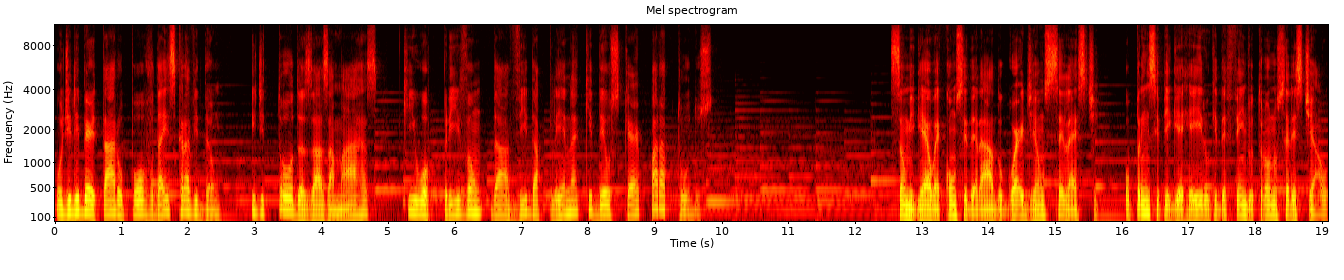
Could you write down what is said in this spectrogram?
o de libertar o povo da escravidão e de todas as amarras que o oprivam da vida plena que Deus quer para todos. São Miguel é considerado guardião celeste, o príncipe guerreiro que defende o trono celestial.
